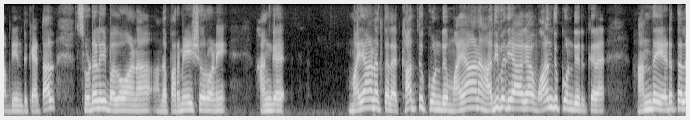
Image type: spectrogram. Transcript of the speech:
அப்படின்ட்டு கேட்டால் சுடலை பகவானா அந்த பரமேஸ்வரனே அங்கே மயானத்தில் காத்துக்கொண்டு மயான அதிபதியாக வாழ்ந்து கொண்டு இருக்கிற அந்த இடத்துல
